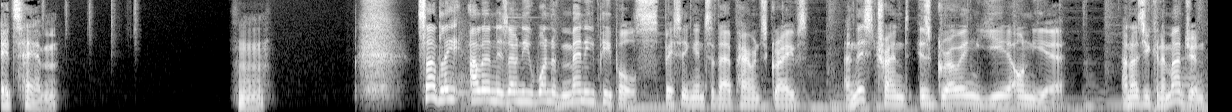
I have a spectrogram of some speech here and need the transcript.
It's him. Hmm. Sadly, Alan is only one of many people spitting into their parents' graves, and this trend is growing year on year. And as you can imagine,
